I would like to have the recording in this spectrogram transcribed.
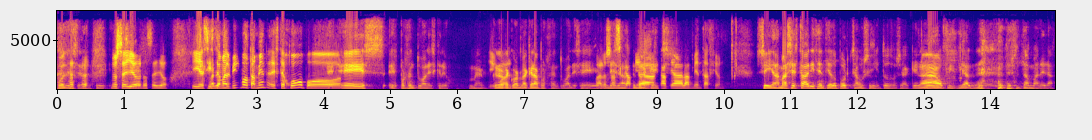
Puede ser, sí. No sé yo, no sé yo. ¿Y el sistema es el mismo también? ¿Este juego? Por... Es, es porcentuales, creo. Me- creo recordar que era porcentuales. eh, Vale, o sea, cambia la ambientación. Sí, además estaba licenciado por Chausin y todo, o sea, que era oficial, de esta manera.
